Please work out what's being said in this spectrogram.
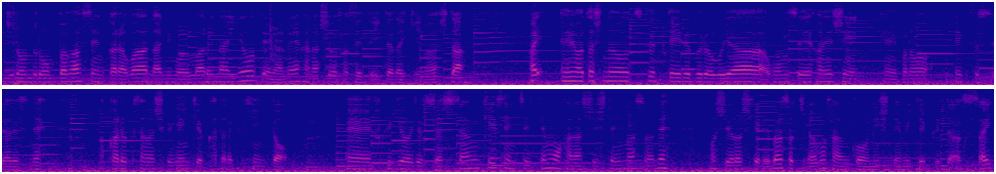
持論の論破合戦からは何も生まれないよというようなね話をさせていただきました。はい、えー、私の作っているブログや音声配信、えー、この X ではですね明るく楽しく元気よく働くヒント、えー、副業術や資産形成についてもお話ししていますのでもしよろしければそちらも参考にしてみてください、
